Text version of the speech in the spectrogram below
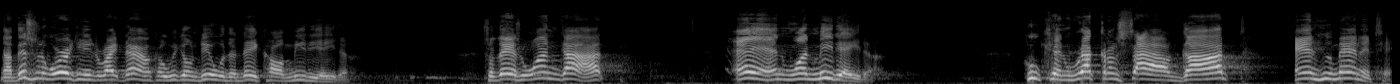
Now, this is the word you need to write down because we're going to deal with a day called mediator. So there's one God and one mediator who can reconcile God and humanity.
